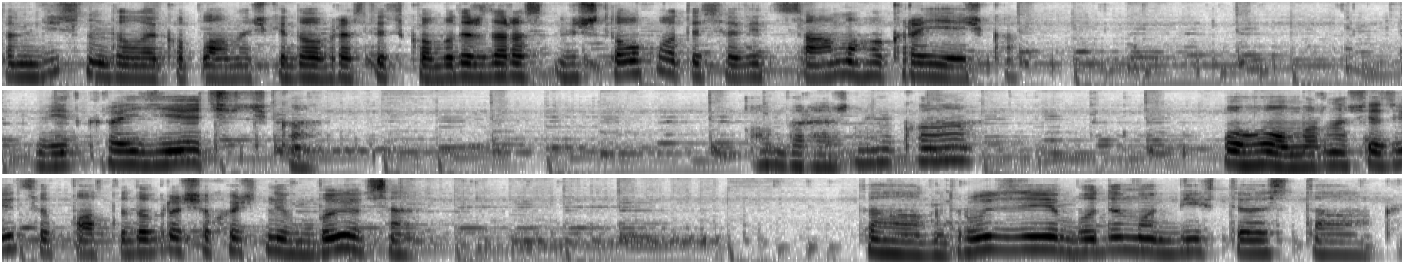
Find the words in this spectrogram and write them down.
там дійсно далеко планочки. Добре, Стецько, будеш зараз відштовхуватися від самого краєчка. Від краєчечка. Обережненько. Ого, можна ще звідси впасти. Добре, що хоч не вбився. Так, друзі, будемо бігти ось так.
